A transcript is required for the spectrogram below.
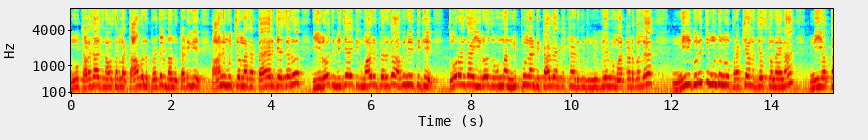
నువ్వు కడగాల్సిన అవసరంలా కావలి ప్రజలు నన్ను కడిగి ఆనిముత్యంలాగా తయారు చేశారు. ఈరోజు నిజాయితీకి మారుపేరుగా అవినీతికి దూరంగా ఈరోజు ఉన్న నిప్పు లాంటి కావ్య కృష్ణారెడ్డి గురించి నువ్వేమి మాట్లాడబల్లే నీ గురించి ముందు నువ్వు ప్రక్షాళన చేసుకుని ఆయన నీ యొక్క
